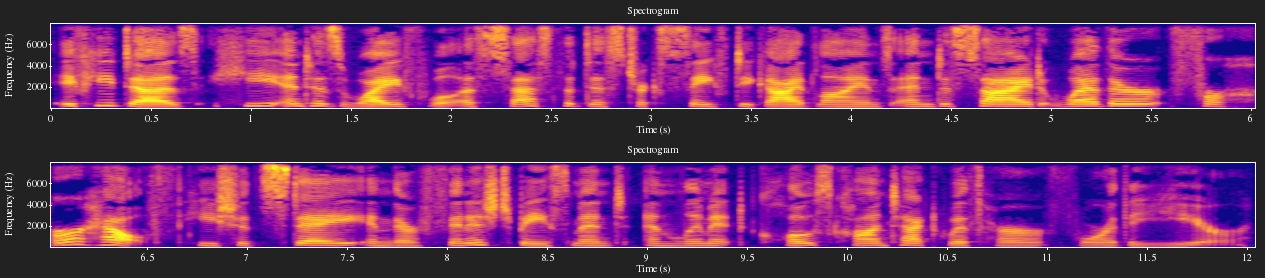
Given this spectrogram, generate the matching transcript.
If he does, he and his wife will assess the district's safety guidelines and decide whether, for her health, he should stay in their finished basement and limit close contact with her for the year.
